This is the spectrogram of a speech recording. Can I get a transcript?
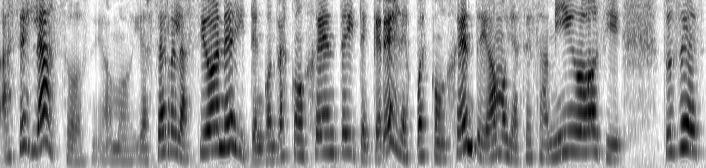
haces lazos, digamos, y haces relaciones y te encontrás con gente y te querés después con gente, digamos, y haces amigos y entonces,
